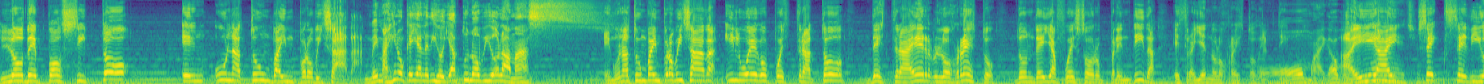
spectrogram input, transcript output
lo depositó en una tumba improvisada. Me imagino que ella le dijo, ya tú no viola más. En una tumba improvisada y luego pues trató de extraer los restos donde ella fue sorprendida extrayendo los restos del tipo. Oh my God. Ahí hay, se excedió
